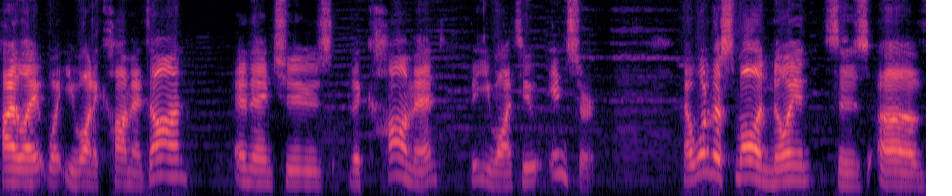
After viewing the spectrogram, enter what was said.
highlight what you want to comment on, and then choose the comment that you want to insert. Now, one of the small annoyances of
